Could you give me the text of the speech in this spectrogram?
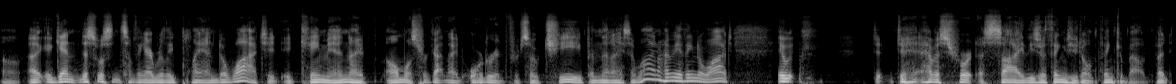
Uh, again, this wasn't something I really planned to watch. It, it came in. I'd almost forgotten I'd order it for so cheap, and then I said, "Well, I don't have anything to watch." It to, to have a short aside. These are things you don't think about, but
